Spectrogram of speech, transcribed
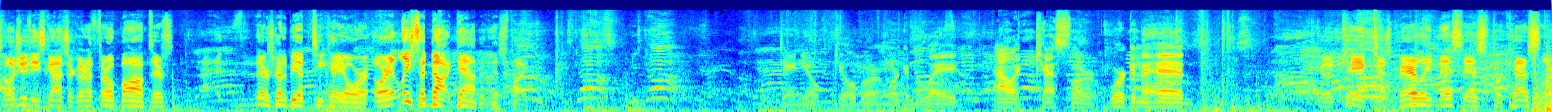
Told you these guys are going to throw bombs. There's there's going to be a TKO or, or at least a knockdown in this fight. Daniel Kilburn working the leg. Alec Kessler working the head. Good kick, just barely misses for Kessler.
